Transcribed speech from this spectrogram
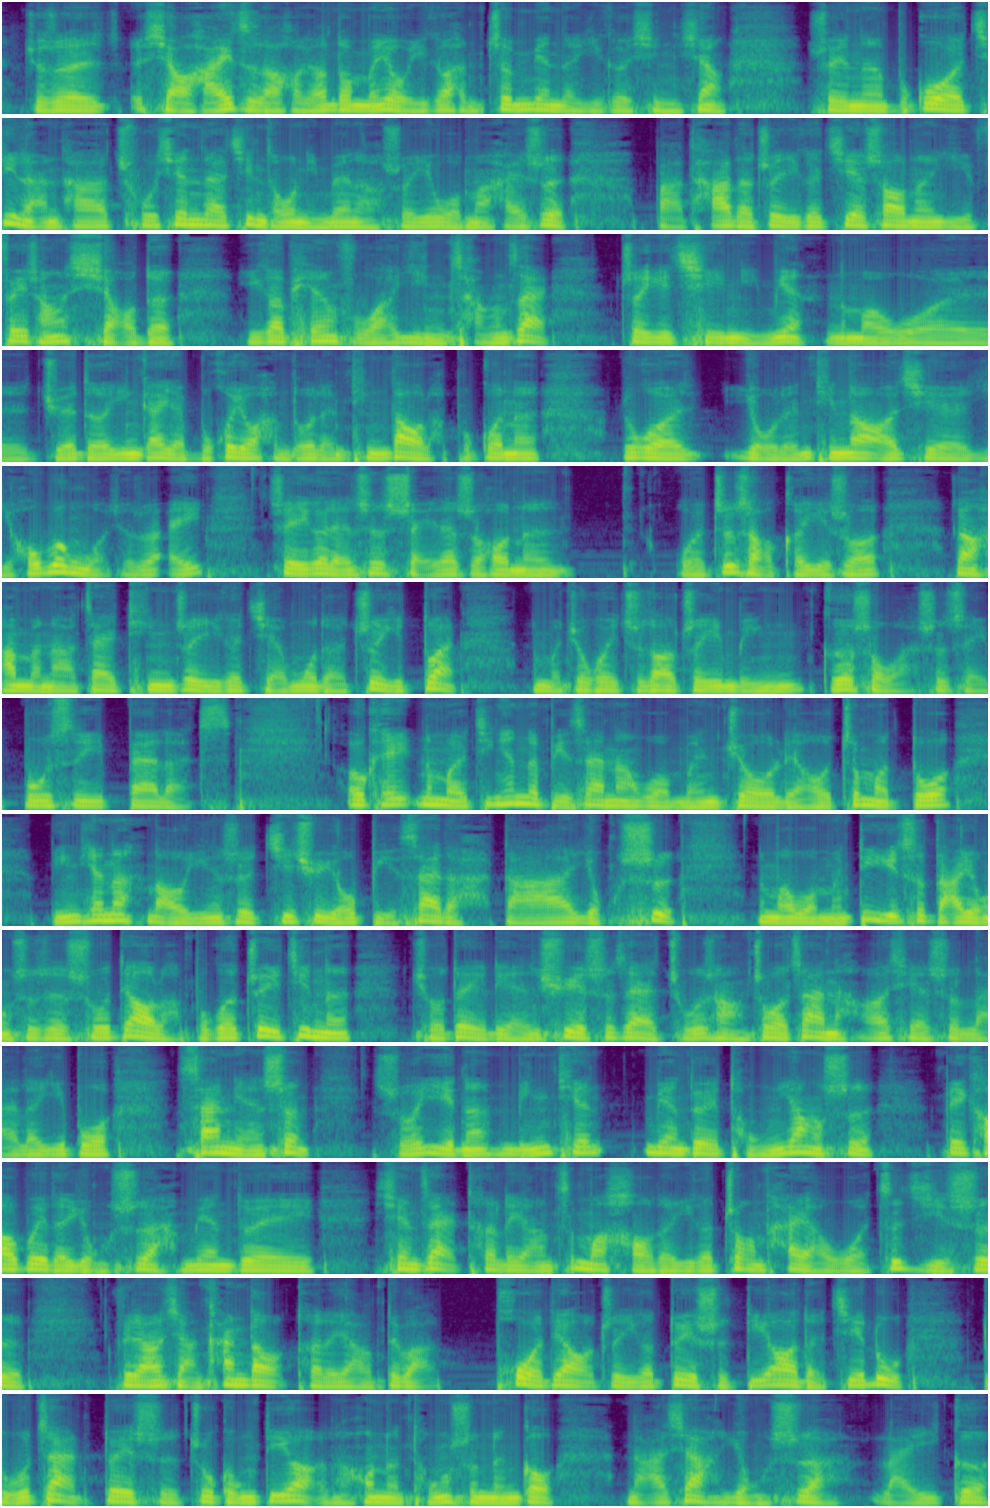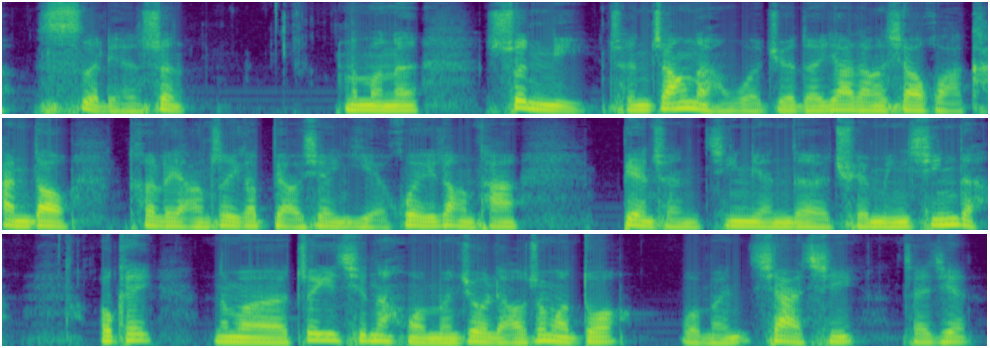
就是小孩子啊，好像都没有一个很正面的一个形象。所以呢，不过既然他出现在镜头里面了，所以我们还是。把他的这一个介绍呢，以非常小的一个篇幅啊，隐藏在这一期里面。那么我觉得应该也不会有很多人听到了。不过呢，如果有人听到，而且以后问我就说，哎，这一个人是谁的时候呢，我至少可以说让他们呢在听这一个节目的这一段，那么就会知道这一名歌手啊是谁 b o o s y Ballads。OK，那么今天的比赛呢，我们就聊这么多。明天呢，老鹰是继续有比赛的，打勇士。那么我们第一次打勇士是输掉了，不过最近呢，球队连续是在主场作战呢，而且是来了一波三连胜。所以呢，明天面对同样是背靠背的勇士啊，面对现在特雷杨这么好的一个状态啊，我自己是非常想看到特雷杨，对吧？破掉这一个队史第二的记录。独占队史助攻第二，然后呢，同时能够拿下勇士啊，来一个四连胜，那么呢，顺理成章的，我觉得亚当肖华看到特雷杨这一个表现，也会让他变成今年的全明星的。OK，那么这一期呢，我们就聊这么多，我们下期再见。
